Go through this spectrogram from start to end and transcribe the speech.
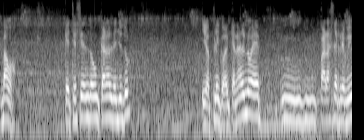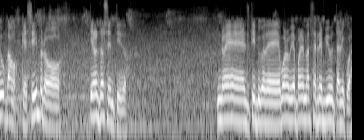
vamos, que estoy haciendo un canal de YouTube. Y os explico, el canal no es mm, para hacer review, vamos, que sí, pero tiene otro sentido. No es el típico de, bueno, voy a ponerme a hacer review tal y cual.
